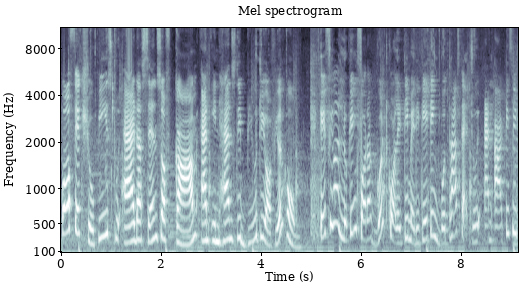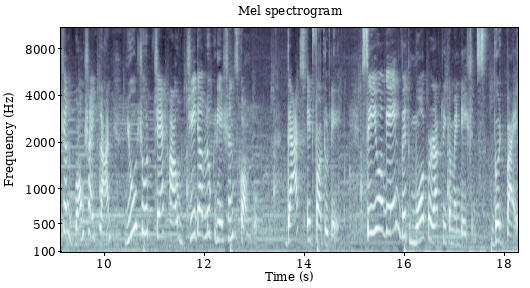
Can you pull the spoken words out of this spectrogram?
perfect showpiece to add a sense of calm and enhance the beauty of your home. If you are looking for a good quality meditating Buddha statue and artificial bonsai plant, you should check out GW Creations combo. That's it for today. See you again with more product recommendations. Goodbye.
